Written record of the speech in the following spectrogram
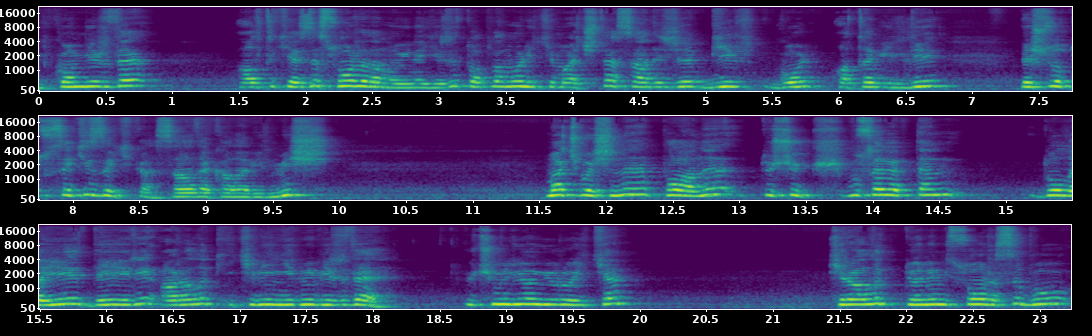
ilk 11'de 6 kez de sonradan oyuna girdi. Toplam 12 maçta sadece bir gol atabildi. 538 dakika sahada kalabilmiş. Maç başına puanı düşük. Bu sebepten dolayı değeri Aralık 2021'de 3 milyon euro iken kiralık dönemi sonrası bu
